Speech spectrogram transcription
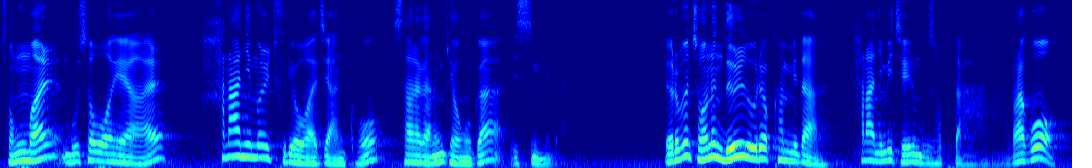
정말 무서워해야 할 하나님을 두려워하지 않고 살아가는 경우가 있습니다. 여러분 저는 늘 노력합니다. 하나님이 제일 무섭다라고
